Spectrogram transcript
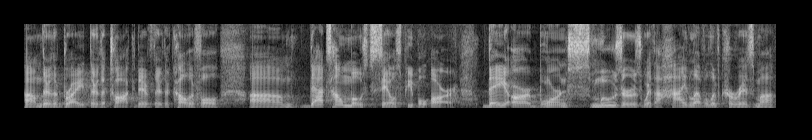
Um, they're the bright, they're the talkative, they're the colorful. Um, that's how most salespeople are. They are born smoozers with a high level of charisma charisma.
